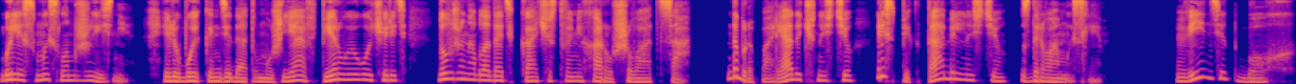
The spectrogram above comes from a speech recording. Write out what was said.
были смыслом жизни, и любой кандидат в мужья в первую очередь должен обладать качествами хорошего отца, добропорядочностью, респектабельностью, здравомыслием. Видит Бог.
